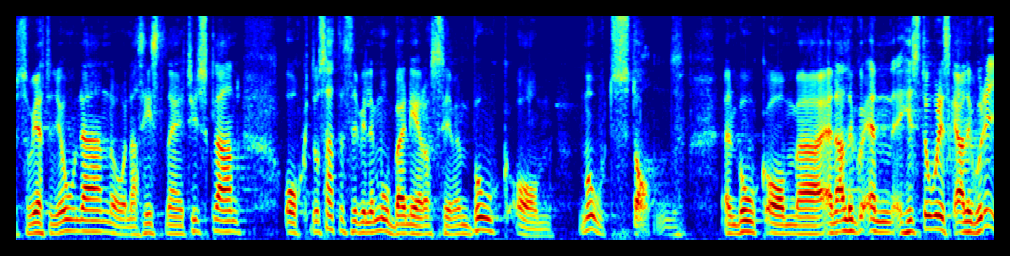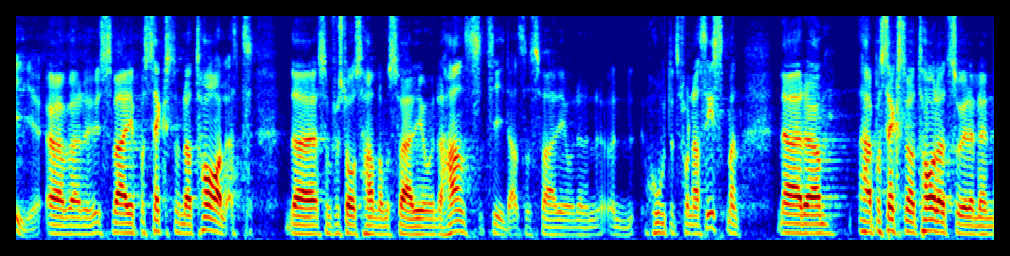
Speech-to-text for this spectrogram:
Sovjetunionen och nazisterna i Tyskland. Och då satte sig Vilhelm Moberg ner och skrev en bok om motstånd. En bok om eh, en, en historisk allegori över Sverige på 1600-talet, som förstås handlar om Sverige under hans tid, alltså Sverige under, under hotet från nazismen. När, eh, här på 1600-talet så är det den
